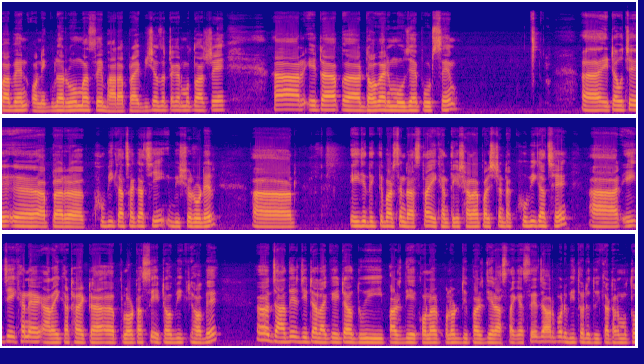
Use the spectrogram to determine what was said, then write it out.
পাবেন, অনেকগুলো রুম আছে, ভাড়া প্রায় বিশ হাজার টাকার মতো আসে। আর এটা ডগার মৌজায় পড়ছে। এটা হচ্ছে আপনার খুবই কাছাকাছি বিশ্ব রোডের। আর এই যে দেখতে পাচ্ছেন রাস্তা, এখান থেকে সানারপাড় স্ট্যান্ডটা খুবই কাছে। আর এই যে এখানে আড়াই কাঠার একটা প্লট আছে, এটাও বিক্রি হবে। যাদের যেটা লাগে এটা দুই পাশ দিয়ে কর্নার প্লট দুই পাশ দিয়ে রাস্তা গেছে, যাওয়ার পরে ভিতরে দুই কাঠার মতো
